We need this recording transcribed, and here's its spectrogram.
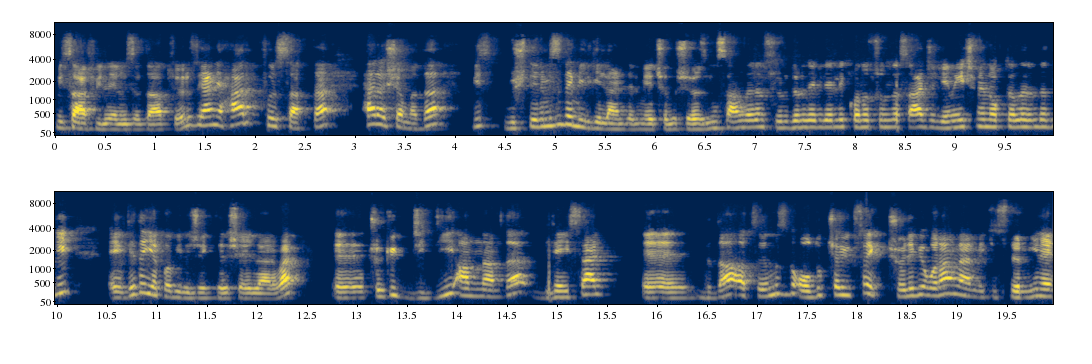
misafirlerimize dağıtıyoruz. Yani her fırsatta, her aşamada biz müşterimizi de bilgilendirmeye çalışıyoruz. İnsanların sürdürülebilirlik konusunda sadece yeme içme noktalarında değil, evde de yapabilecekleri şeyler var. E, çünkü ciddi anlamda bireysel e, gıda atığımız da oldukça yüksek. Şöyle bir oran vermek istiyorum. Yine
